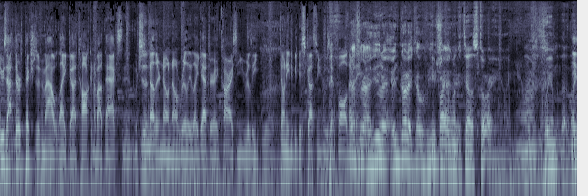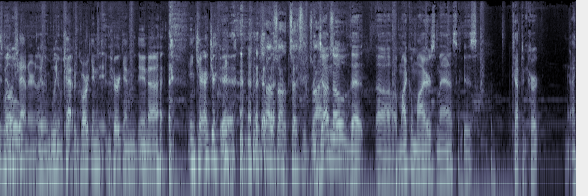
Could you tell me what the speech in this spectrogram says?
He was out. There was pictures of him out, like uh, talking about the accident, which is another no-no. Really, like after a car accident, you really don't need to be discussing who's at fault. That's everything, not you. yeah. They, you know they coming for you, He probably Shatner. wanted to tell a story, like, well, like William, like He's the William old- Shatner, like, yeah, like William Captain Shatner. Kirk and Kirk and in uh, in character. Yeah. I trying to text his driver. Did y'all know that uh, Michael Myers' mask is Captain Kirk I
